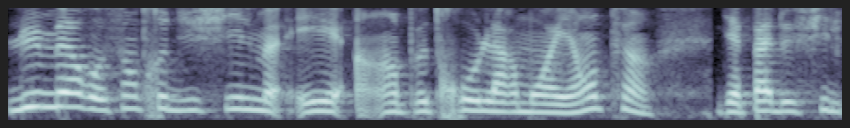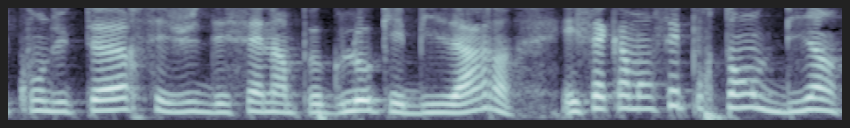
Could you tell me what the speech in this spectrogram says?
L'humeur au centre du film est un peu trop larmoyante. Il n'y a pas de fil conducteur, c'est juste des scènes un peu glauques et bizarres. Et ça commençait pourtant bien,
